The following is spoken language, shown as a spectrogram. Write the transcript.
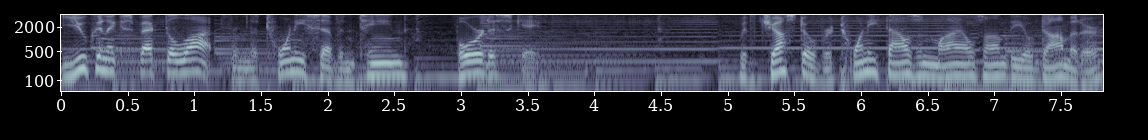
You can expect a lot from the 2017 Ford Escape. With just over 20,000 miles on the odometer,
